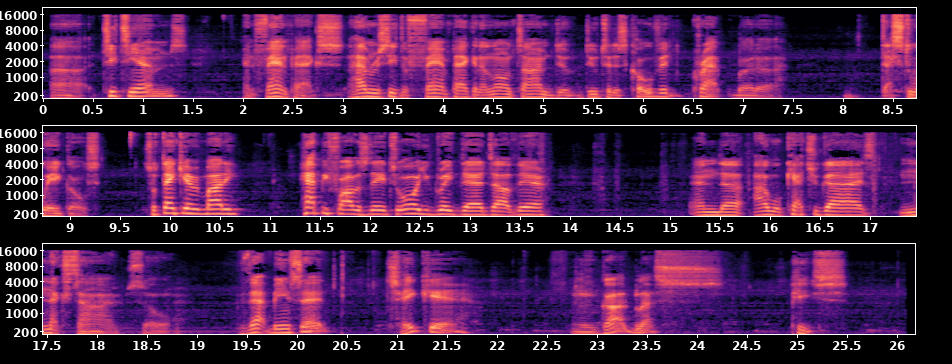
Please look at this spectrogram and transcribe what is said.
Uh, TTMs and fan packs. I haven't received a fan pack in a long time due, due to this COVID crap, but uh, that's the way it goes. So thank you, everybody. Happy Father's Day to all you great dads out there. And uh, I will catch you guys next time. So, with that being said, take care. And God bless. Peace.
